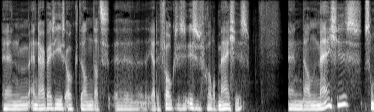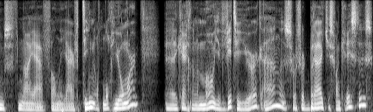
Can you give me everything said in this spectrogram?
En, en daarbij zie je dus ook dan dat eh, ja, de focus is, is dus vooral op meisjes. En dan meisjes, soms nou ja, van een jaar of tien of nog jonger, eh krijgen dan een mooie witte jurk aan. Een soort, soort bruidjes van Christus.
